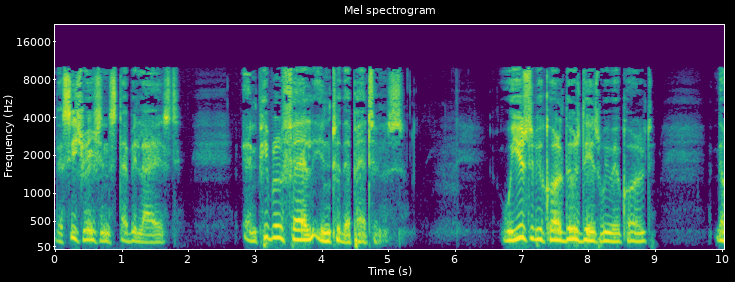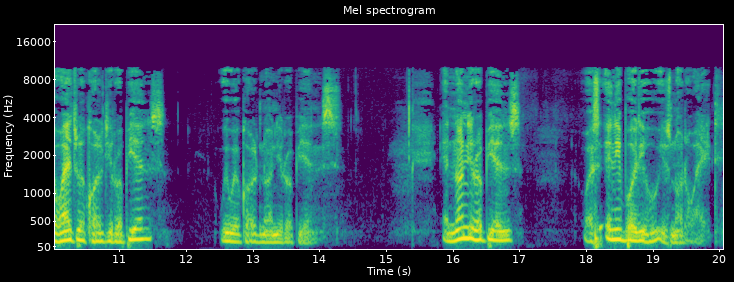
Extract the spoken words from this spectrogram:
the situation stabilized, and people fell into the patterns. We used to be called those days. We were called the whites were called Europeans we were called non-Europeans. And non-Europeans was anybody who is not white.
